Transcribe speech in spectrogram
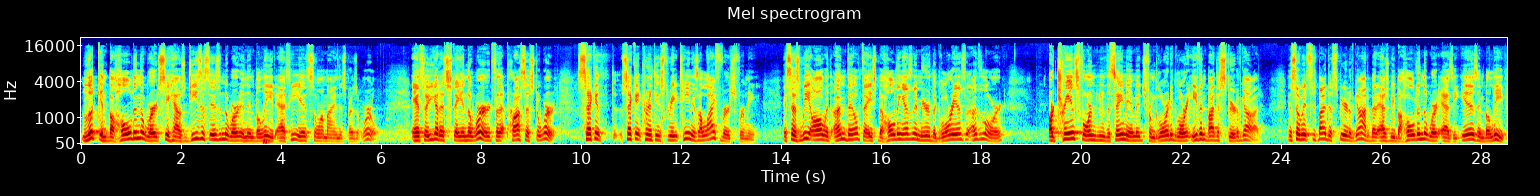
look and behold in the Word, see how Jesus is in the Word, and then believe as He is, so am I in this present world. And so you got to stay in the Word for that process to work. Second, Second Corinthians 3.18 is a life verse for me. It says, We all, with unveiled face, beholding as in a mirror the glory of the Lord, are transformed into the same image from glory to glory, even by the Spirit of God. And so it's by the Spirit of God, but as we behold in the Word as He is and believe.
